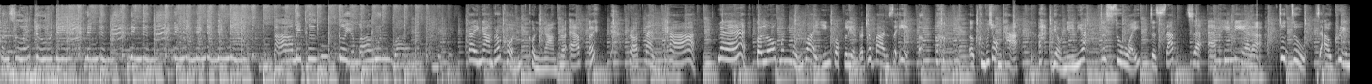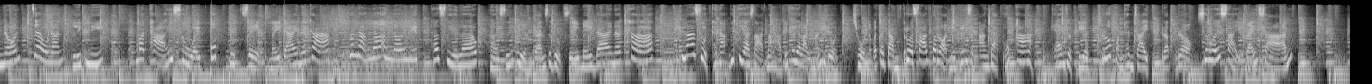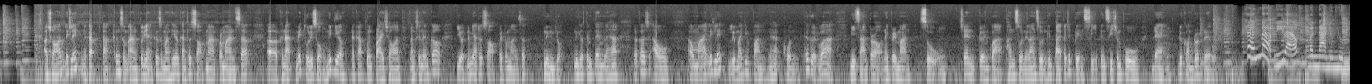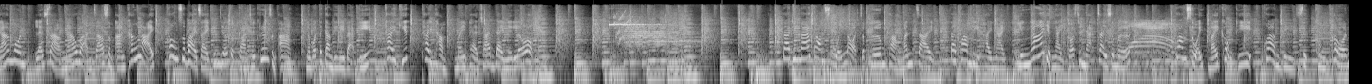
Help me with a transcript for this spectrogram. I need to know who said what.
Speaker 1: คนสวยดูดีดึงดึงดึงดึงดึงดึงดึงดึงดึงดึงตาไม่ถึงก็อย่ามาวุ่นวายไม่เคย
Speaker 2: ไก่งามเพราะขน ขนงามเพราะแอป เอ้ย เพราะแต่งค่ะแม้ก็โลกมันหมุนไหวยิ่งกว่าเปลี่ยนรัฐบาลซะอีก เออคุณผู้ชมค่ะเดี๋ยวนี้เนี่ย จะสวยจะแซ่บ จะแอปให้เนียนอะจู่ๆจะเอาครีมโน้น เจลนั้นลิปนี้ มาทาให้สวยปุ๊บดุดเสกไม่ได้นะคะเพราะหนังหน้าอันน้อยนิด ถ้าเสียแล้วหาซื้อเปลี่ยนร้านสะดวกซื้อไม่ได้นะคะ ล่าสุดคณะวิทยาศาสตร์มหาวิทยาลัยมหิดลโชว์นวัตกรรมตรวจสารประหลอดในเครื่องสำอางแบบพกพา แค่หยดเดียว รู้ผลทันใจ รับรอง สวยใสไร้สาร
Speaker 3: เอาช้อนเล็กๆนะครับตักเครื่องสำอางตัวอย่างเครื่องสำอางที่ต้องการทดสอบมาประมาณสักขนาดเม็ดถั่วลิสงนิดเดียวนะครับตรงปลายช้อน หลังจากนั้นก็หยดน้ำยาทดสอบไปประมาณสัก1หยด1หยดเต็มๆเลยฮะแล้วก็เอาเอาไม้เล็กๆ หรือไม้จิ้มฟันนะฮะคนถ้าเกิดว่ามีสารประหลอดในปริมาณสูง เช่น เกินกว่าพันส่วนในล้านส่วนขึ้นไป ก็จะเปลี่ยนสีเป็นสีชมพู แดงด้วยความรวดเร็ว
Speaker 2: แบบนี้แล้วบรรดาหนุ่มๆหน้ามน และสาวหน้าหวานเจ้าสำอางทั้งหลาย คงสบายใจขึ้นเยอะกับการใช้เครื่องสำอาง นวัตกรรมดีๆ แบบนี้ ไทยคิด ไทยทำไม่แพ้ชาติใดในโลกแต่ถึงแม้ความสวยหลอดจะเพิ่มความมั่นใจ แต่ความดีภายในยังง่ายยังไงก็ชนะใจเสมอความสวยไม่คงที่ ความดีสึกคงทน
